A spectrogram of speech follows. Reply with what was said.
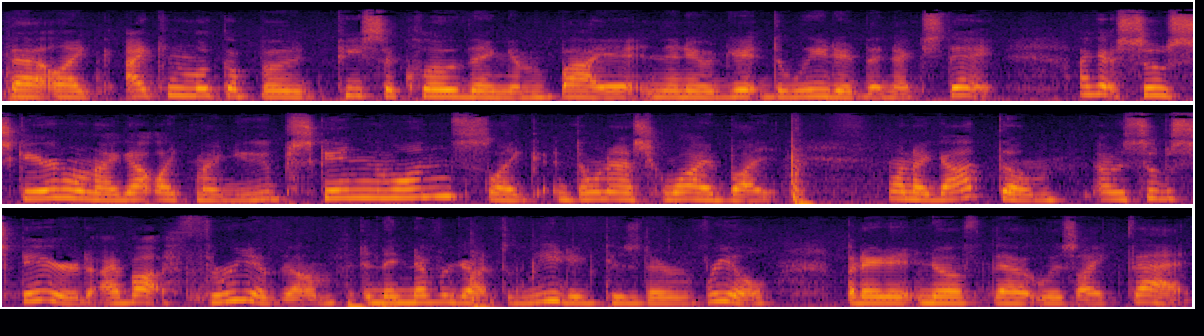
that like I can look up a piece of clothing and buy it and then it would get deleted the next day. I got so scared when I got like my noob skin ones, like don't ask why, but when I got them, I was so scared. I bought three of them, and they never got deleted because they're real. But I didn't know if that was like that,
